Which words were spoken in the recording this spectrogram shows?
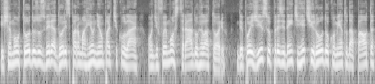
e chamou todos os vereadores para uma reunião particular, onde foi mostrado o relatório. Depois disso, o presidente retirou o documento da pauta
